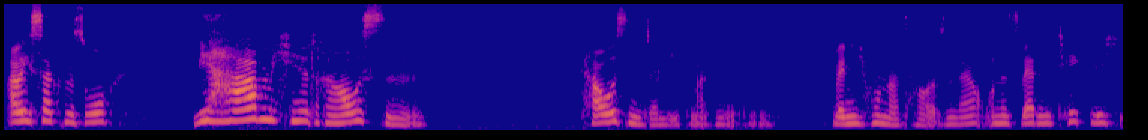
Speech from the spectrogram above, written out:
Aber ich sag's mal so, wir haben hier draußen tausende Leadmagneten, wenn nicht hunderttausende, und es werden täglich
